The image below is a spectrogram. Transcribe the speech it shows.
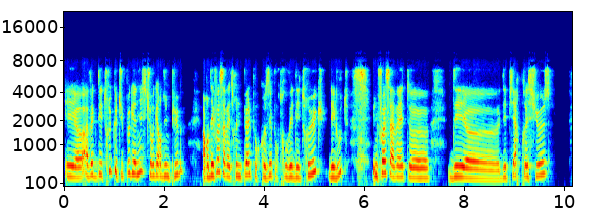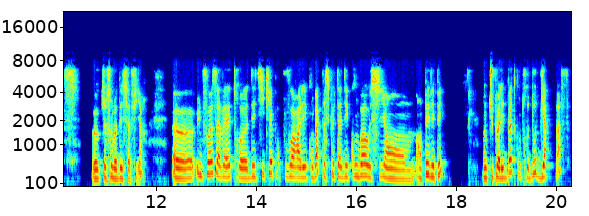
et avec des trucs que tu peux gagner si tu regardes une pub. Alors des fois ça va être une pelle pour creuser pour trouver des trucs, des loots. Une fois ça va être euh, des, euh, des, pierres précieuses euh, qui ressemblent à des saphirs. une fois ça va être des tickets pour pouvoir aller combattre parce que tu as des combats aussi en, PVP. Donc tu peux aller te battre contre d'autres gars, paf,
